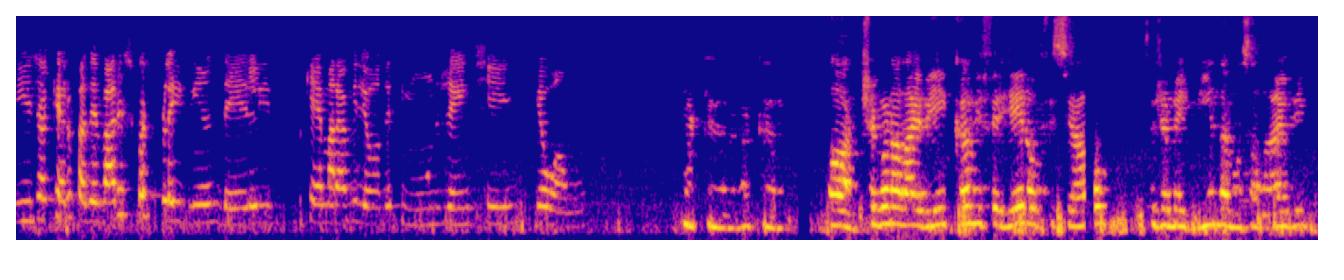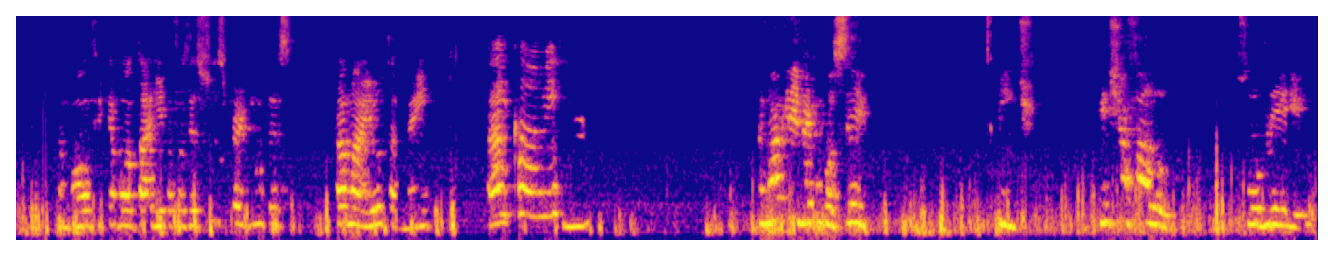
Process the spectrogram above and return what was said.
E já quero fazer vários cosplayzinhos dele. Porque é maravilhoso esse mundo, gente. Eu amo. Bacana, bacana. Ó, chegou na live aí, Cami Ferreira Oficial. Seja bem-vinda à nossa live. Bom? Fique à vontade aí para fazer suas perguntas para a Mayu também. Tá? Oi, Cami. Eu queria ver com você seguinte a gente já falou sobre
